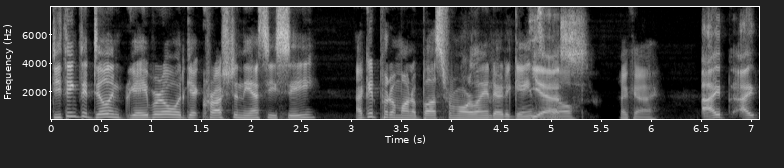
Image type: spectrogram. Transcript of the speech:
Do you think that Dillon Gabriel would get crushed in the SEC? I could put him on a bus from Orlando to Gainesville. Yes. Okay. I, I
